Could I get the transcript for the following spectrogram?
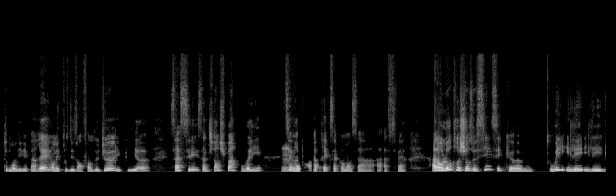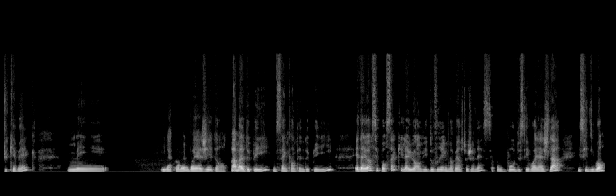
tout le monde il est pareil, on est tous des enfants de Dieu, et puis euh, ça, c'est, ça ne change pas, vous voyez. Mm. C'est vraiment après que ça commence à, à- à se faire. Alors, l'autre chose aussi, c'est que oui, il est, il est du Québec, mais il a quand même voyagé dans pas mal de pays, une cinquantaine de pays. Et d'ailleurs, c'est pour ça qu'il a eu envie d'ouvrir une auberge de jeunesse. Au bout de ces voyages-là, il s'est dit, bon,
